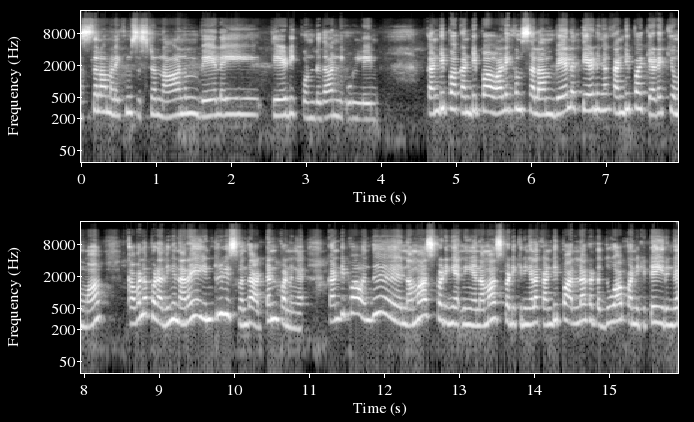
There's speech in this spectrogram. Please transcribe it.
அஸ்லாம் வலைக்கும் சிஸ்டர் நானும் வேலை தேடிக்கொண்டுதான் உள்ளேன். கண்டிப்பா கண்டிப்பா. வலைக்கும் சலாம். வேலை தேடுங்க. கண்டிப்பா கிடைக்குமா கவலைப்படாதீங்க. நிறைய இன்டர்வியூஸ் வந்து அட்டன் பண்ணுங்க. கண்டிப்பா வந்து நமாஸ் படிங்க. நீங்க நமாஸ் படிக்கிறீங்களா? கண்டிப்பா அல்லா கிட்ட துவா பண்ணிக்கிட்டே இருங்க.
